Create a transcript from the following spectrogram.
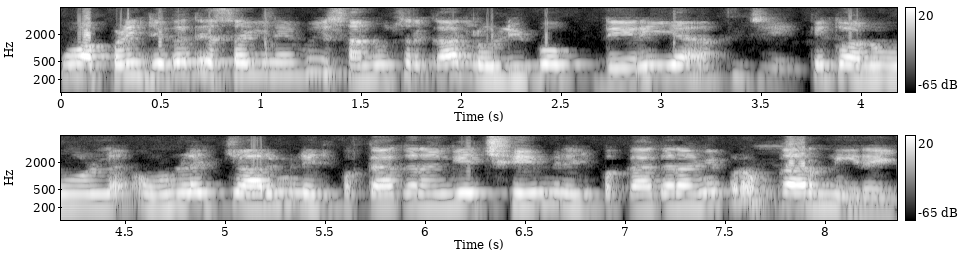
ਉਹ ਆਪਣੀ ਜਗ੍ਹਾ ਤੇ ਸਹੀ ਨੇ ਵੀ ਸਾਨੂੰ ਸਰਕਾਰ ਲੋਲੀਪੌਪ ਦੇ ਰਹੀ ਆ ਕਿ ਤੁਹਾਨੂੰ ਆਉਣ ਵਾਲੇ 4 ਮਹੀਨੇ ਚ ਪੱਕਾ ਕਰਾਂਗੇ 6 ਮਹੀਨੇ ਚ ਪੱਕਾ ਕਰਾਂਗੇ ਪਰ ਉਹ ਕਰ ਨਹੀਂ ਰਹੀ।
